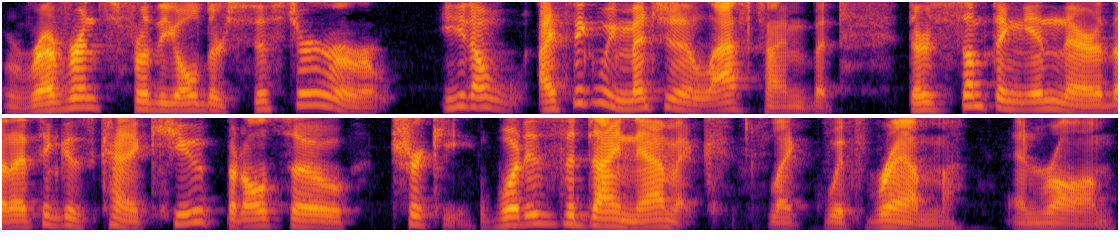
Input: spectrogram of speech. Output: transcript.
reverence for the older sister, or you know, I think we mentioned it last time, but there's something in there that I think is kind of cute, but also tricky. What is the dynamic like with Rem and Rom?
